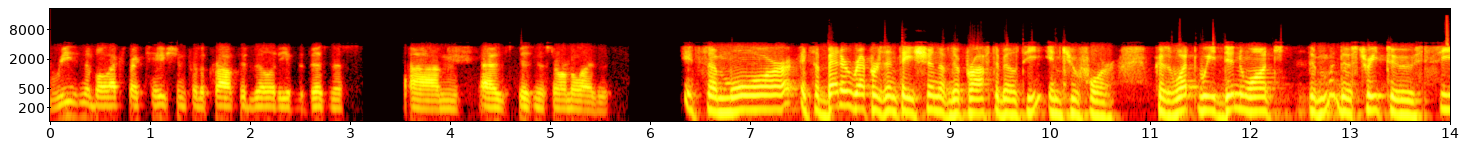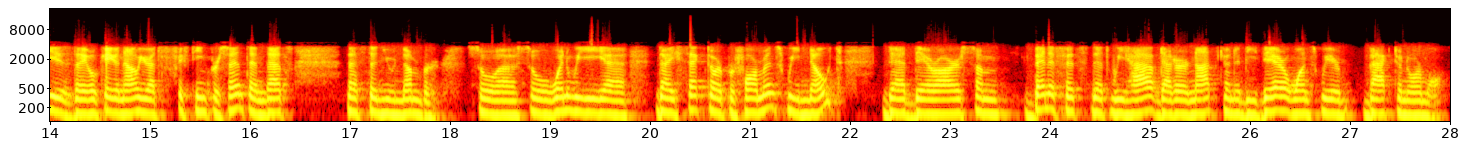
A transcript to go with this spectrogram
reasonable expectation for the profitability of the business, um, as business normalizes? It's a better representation of the profitability in Q4. Because what we didn't want the street to see is that, okay, now you're at 15%, and that's the new number. So uh, when we uh, dissect our performance, we note that there are some benefits that we have that are not gonna be there once we're back to normal.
